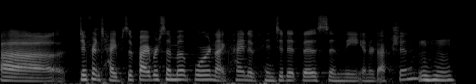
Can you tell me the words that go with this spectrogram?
uh, different types of fiber cement board, and I kind of hinted at this in the introduction.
